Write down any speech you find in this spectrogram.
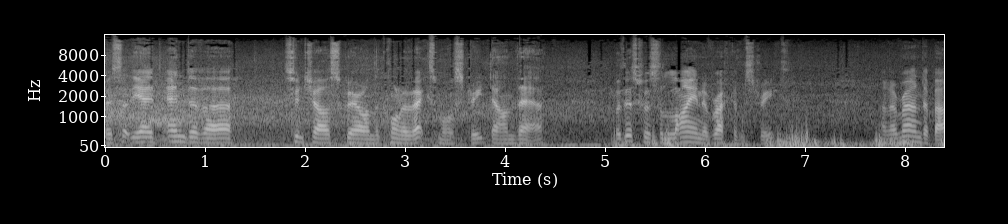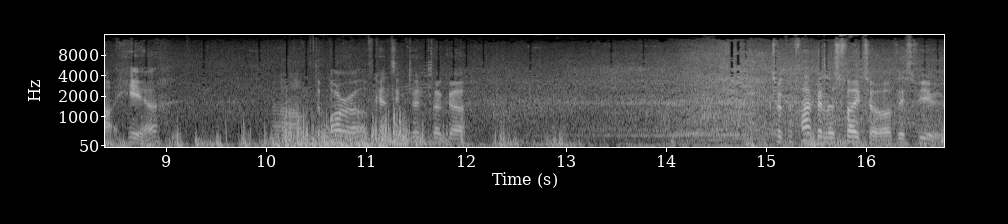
It's at the end of uh, St Giles Square on the corner of Exmoor Street down there. But this was the line of Rackham Street and around about here um, the borough of Kensington took a took a fabulous photo of this view.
